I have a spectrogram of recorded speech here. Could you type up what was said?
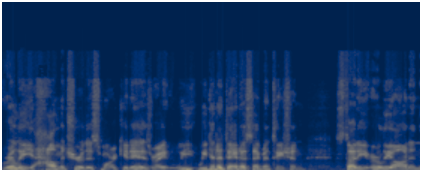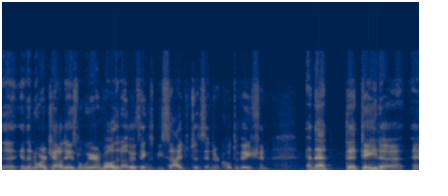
really how mature this market is, right? We we did a data segmentation study early on in the in the NorCal days when we were involved in other things besides just indoor cultivation, and that that data uh,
